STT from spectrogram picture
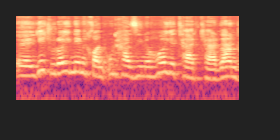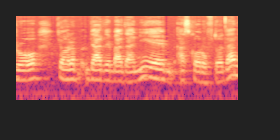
یه جورایی نمی‌خوان اون هزینه های ترک کردن رو که حالا درد بدنی از کار افتادن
